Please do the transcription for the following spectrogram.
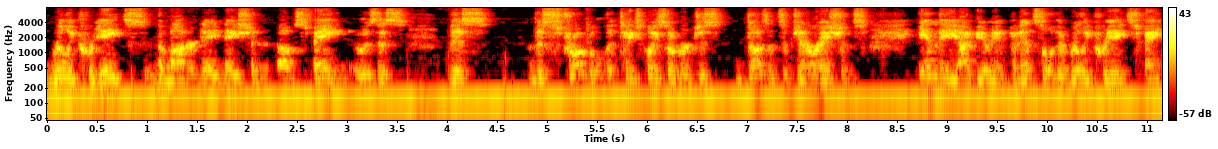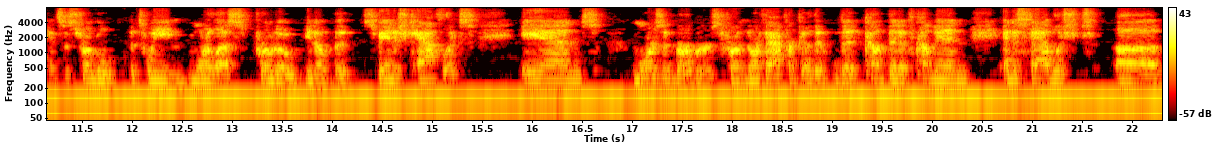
really creates the modern day nation of Spain. It was this this this struggle that takes place over just dozens of generations in the Iberian Peninsula that really creates Spain. It's a struggle between more or less proto, you know, the Spanish Catholics and Moors and Berbers from North Africa that that come that have come in and established uh,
